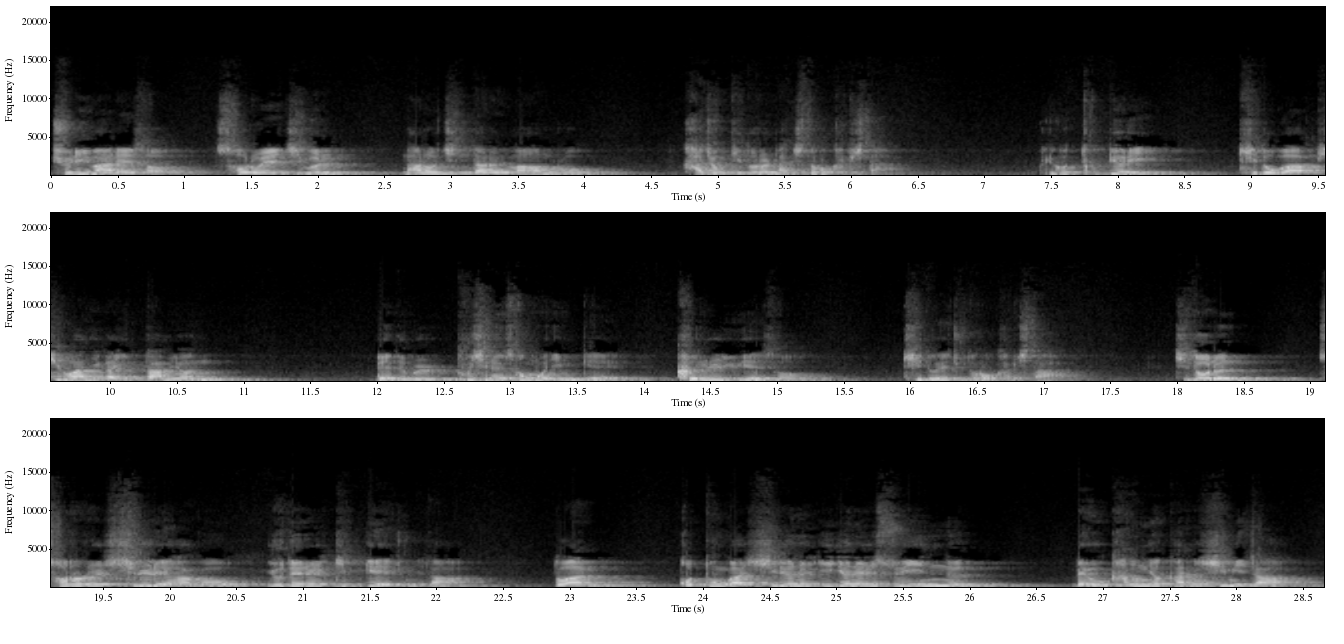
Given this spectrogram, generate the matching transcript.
주님 안에서 서로의 짐을 나눠진다는 마음으로 가족 기도를 바치도록 합시다. 그리고 특별히 기도가 필요한 이가 있다면 매듭을 푸시는 성모님께 그를 위해서 기도해 주도록 합시다. 기도는 서로를 신뢰하고 유대를 깊게 해줍니다. 또한 고통과 시련을 이겨낼 수 있는 매우 강력한 힘이자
